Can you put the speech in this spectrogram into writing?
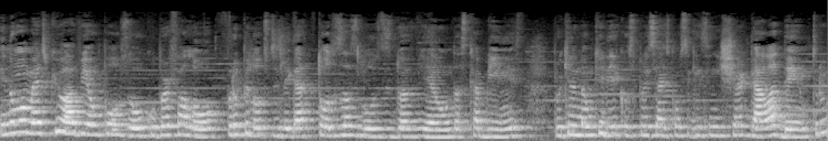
E no momento que o avião pousou, o Cooper falou para o piloto desligar todas as luzes do avião, das cabines, porque ele não queria que os policiais conseguissem enxergar lá dentro.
